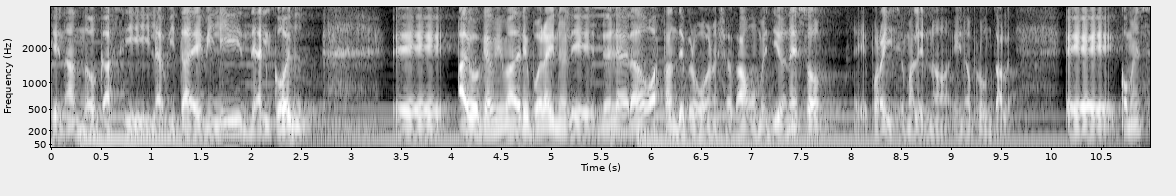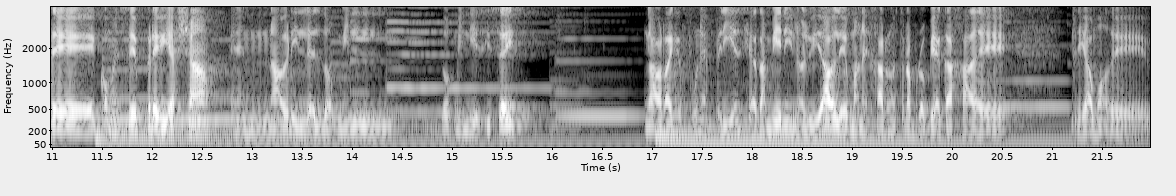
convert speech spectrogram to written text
llenando casi la mitad de mi living de alcohol. Eh, algo que a mi madre por ahí no le, no le agradó bastante, pero bueno, ya estábamos metidos en eso. Eh, por ahí hice mal en no, no preguntarle. Eh, comencé, comencé previa ya, en abril del 2016. La verdad que fue una experiencia también inolvidable manejar nuestra propia caja de, digamos, de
